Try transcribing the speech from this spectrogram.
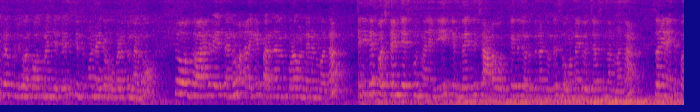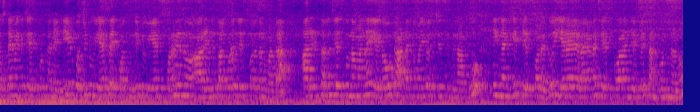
ఇక్కడ పులిహోర కోసం అని చెప్పేసి చింతపండు అయితే ఉడకబెడుతున్నాను. సో గార్లు వేసాను అలాగే పరిణామం కూడా వండాను అనమాట ఇదే ఫస్ట్ టైం చేసుకుంటున్నానండి. కింద అయితే చాలా వర్క్ అయితే జరుగుతున్నట్టుంది సౌండ్ అయితే వచ్చేస్తుంది అనమాట సో నేనైతే ఫస్ట్ టైం అయితే చేసుకుంటున్నానండి. ఇక్కడికి వచ్చి టూ ఇయర్స్ అయిపోతుంది. టూ ఇయర్స్ కూడా నేను ఆ రెండు సార్లు కూడా చేసుకోలేదనమాట ఆ రెండు సార్లు చేసుకుందామన్నా ఏదో ఒకటి ఆటంకం అయితే వచ్చేసింది నాకు. ఇంక అందుకే చేసుకోలేదు. ఇయర్ ఎలాగైనా చేసుకోవాలని చెప్పేసి అనుకుంటున్నాను.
